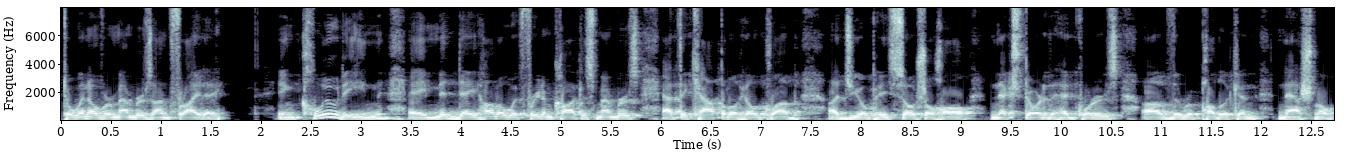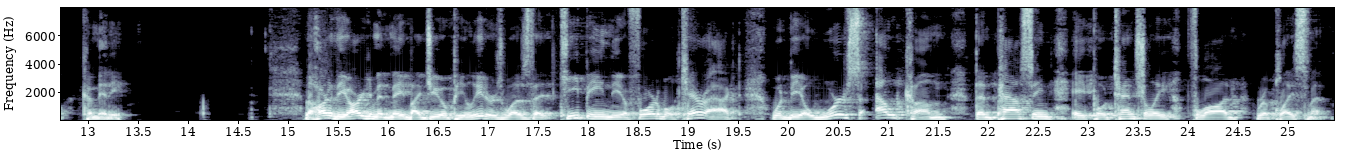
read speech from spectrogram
to win over members on Friday. including a midday huddle with Freedom Caucus members at the Capitol Hill Club, a GOP social hall next door to the headquarters of the Republican National Committee. The heart of the argument made by GOP leaders was that keeping the Affordable Care Act would be a worse outcome than passing a potentially flawed replacement.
